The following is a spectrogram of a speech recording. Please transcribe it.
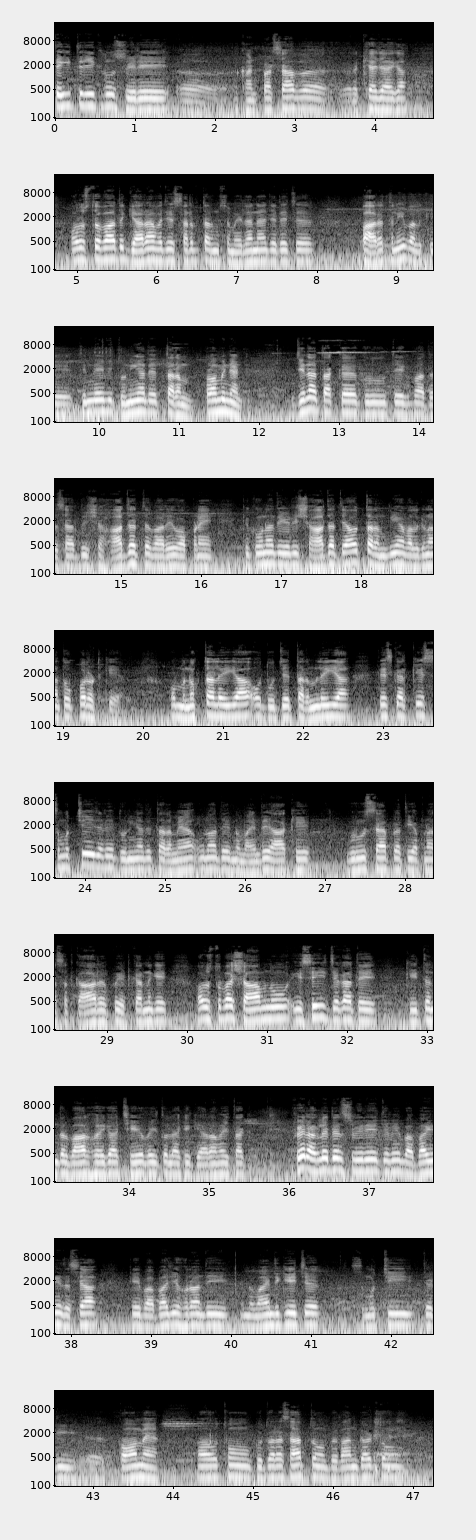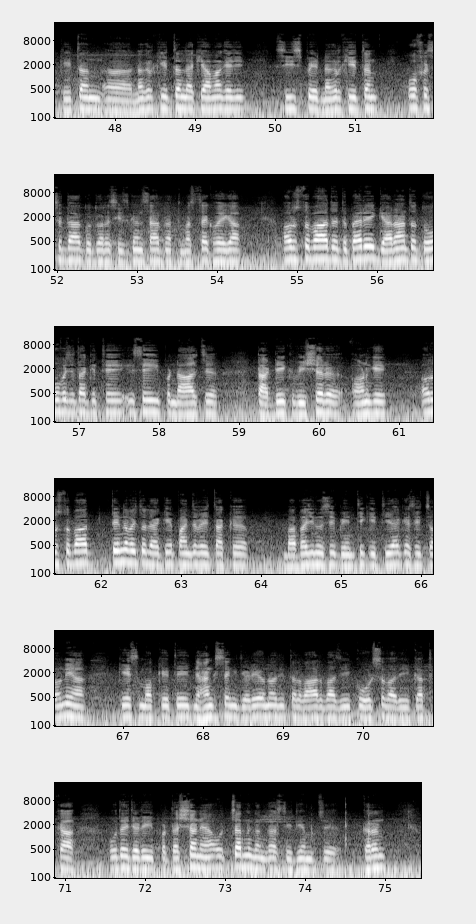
23 ਤਰੀਕ ਨੂੰ ਸਵੇਰੇ ਅਖੰਡ ਪਾਠ ਸਾਹਿਬ ਰੱਖਿਆ ਜਾਏਗਾ। ਔਰ ਉਸ ਤੋਂ ਬਾਅਦ 11 ਵਜੇ ਸਰਬ ਧਰਮ ਸੰਮੇਲਨ ਹੈ, ਜਿਹਦੇ 'ਚ ਭਾਰਤ ਨਹੀਂ, ਬਲਕਿ ਜਿੰਨੇ ਵੀ ਦੁਨੀਆ ਦੇ ਧਰਮ ਪ੍ਰੋਮੀਨੈਂਟ ਜਿਨ੍ਹਾਂ ਤੱਕ ਗੁਰੂ ਤੇਗ ਬਹਾਦਰ ਸਾਹਿਬ ਦੀ ਸ਼ਹਾਦਤ ਬਾਰੇ ਉਹ ਆਪਣੇ, ਕਿਉਂਕਿ ਉਹਨਾਂ ਦੀ ਜਿਹੜੀ ਸ਼ਹਾਦਤ ਆ, ਉਹ ਧਰਮ ਦੀਆਂ ਵਲਗਣਾ ਤੋਂ ਉੱਪਰ ਉੱਠ ਕੇ ਆ। ਉਹ ਮਨੁੱਖਤਾ ਲਈ ਆ, ਉਹ ਦੂਜੇ ਧਰਮ ਲਈ ਆ, ਤੇ ਇਸ ਕਰਕੇ ਸਮੁੱਚੇ ਜਿਹੜੇ ਦੁਨੀਆ ਦੇ ਧਰਮ ਆ, ਉਹਨਾਂ ਦੇ ਨੁਮਾਇੰਦੇ ਆ ਕੇ ਗੁਰੂ ਸਾਹਿਬ ਪ੍ਰਤੀ ਆਪਣਾ ਸਤਿਕਾਰ ਭੇਟ ਕਰਨਗੇ ਔਰ ਉਸ ਤੋਂ ਬਾਅਦ ਸ਼ਾਮ ਨੂੰ ਇਸੇ ਹੀ ਜਗ੍ਹਾ ਤੇ ਕੀਰਤਨ ਦਰਬਾਰ ਹੋਏਗਾ 6 ਵਜੇ ਤੋਂ ਲੈ ਕੇ 11 ਵਜੇ ਤੱਕ। ਫਿਰ ਅਗਲੇ ਦਿਨ ਸਵੇਰੇ ਜਿਵੇਂ ਬਾਬਾ ਜੀ ਨੇ ਦੱਸਿਆ ਕਿ ਬਾਬਾ ਜੀ ਹੋਰਾਂ ਦੀ ਨੁਮਾਇੰਦਗੀ 'ਚ ਸਮੁੱਚੀ ਜਿਹੜੀ ਕੌਮ ਹੈ ਅ, ਉੱਥੋਂ ਗੁਰਦੁਆਰਾ ਸਾਹਿਬ ਤੋਂ ਬਿਵਾਨਗੜ੍ਹ ਤੋਂ ਕੀਰਤਨ ਨਗਰ ਕੀਰਤਨ ਲੈ ਕੇ ਆਵਾਂਗੇ ਜੀ। ਸੀਸ ਭੇਟ ਨਗਰ ਕੀਰਤਨ ਉਹ ਫਿਰ ਸਿੱਧਾ ਗੁਰਦੁਆਰਾ ਸੀਸਗੰਜ ਸਾਹਿਬ ਨਤਮਸਤਕ ਹੋਏਗਾ। ਔਰ ਉਸ ਤੋਂ ਬਾਅਦ ਦੁਪਹਿਰੇ 11 ਤੋਂ 2 ਵਜੇ ਤੱਕ ਇੱਥੇ ਇਸੇ ਹੀ ਪੰਡਾਲ 'ਚ ਢਾਡੀ ਕਵੀਸ਼ਰ ਆਉਣਗੇ। ਔਰ ਉਸ ਤੋਂ ਬਾਅਦ 3 ਵਜੇ ਤੋਂ ਲੈ ਕੇ 5 ਵਜੇ ਤੱਕ ਬਾਬਾ ਜੀ ਨੂੰ ਅਸੀਂ ਬੇਨਤੀ ਕੀਤੀ ਹੈ ਕਿ ਅਸੀਂ ਚਾਹੁੰਦੇ ਹਾਂ ਕਿ ਇਸ ਮੌਕੇ ਤੇ ਨਿਹੰਗ ਸਿੰਘ ਜਿਹੜੇ ਉਹਨਾਂ ਦੀ ਤਲਵਾਰਬਾਜ਼ੀ, ਘੋੜਸਵਾਰੀ, ਗੱਤਕਾ ਉਹਦੇ ਜਿਹੜੀ ਪ੍ਰਦਰਸ਼ਨ ਆ, ਉਹ ਚਰਨ ਗੰਗਾ ਸਟੇਡੀਅਮ 'ਚ ਕਰਨ।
